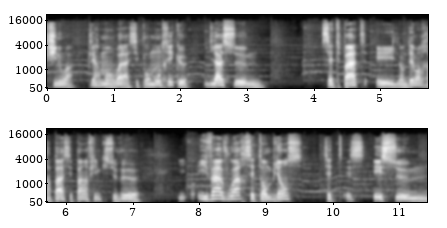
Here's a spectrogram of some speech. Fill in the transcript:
chinois clairement voilà c'est pour montrer que il a ce cette patte et il n'en demandera pas c'est pas un film qui se veut il, il va avoir cette ambiance cette et ce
